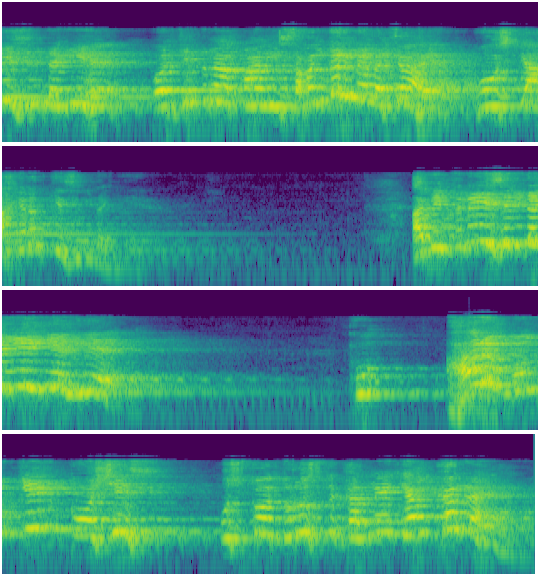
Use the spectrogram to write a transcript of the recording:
کی زندگی ہے اور جتنا پانی سمندر میں بچا ہے، وہ اس کی آخرت کی زندگی ہے۔ اب اتنی زندگی کے لیے ہر ممکن کوشش اس کو درست کرنے کی ہم کر رہے ہیں۔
